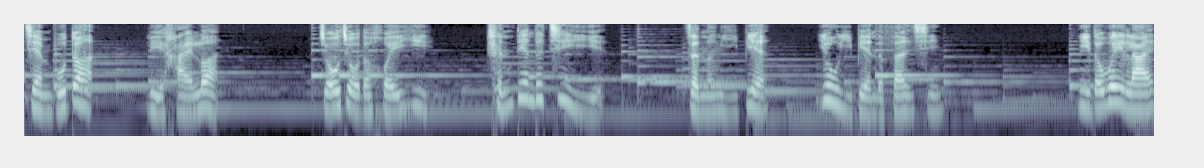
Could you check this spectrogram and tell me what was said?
剪不断，理还乱。久久的回忆，沉淀的记忆，怎能一遍又一遍的翻新？你的未来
